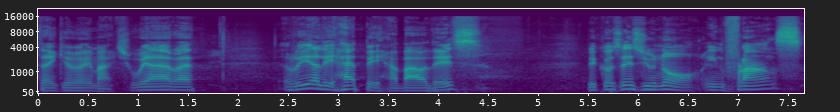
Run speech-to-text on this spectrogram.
Thank you very much. We are uh, really happy about this because, as you know, in France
